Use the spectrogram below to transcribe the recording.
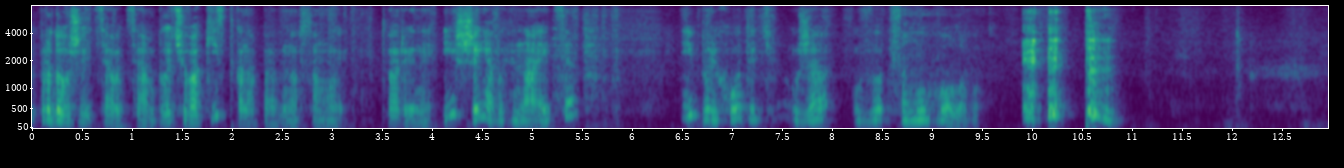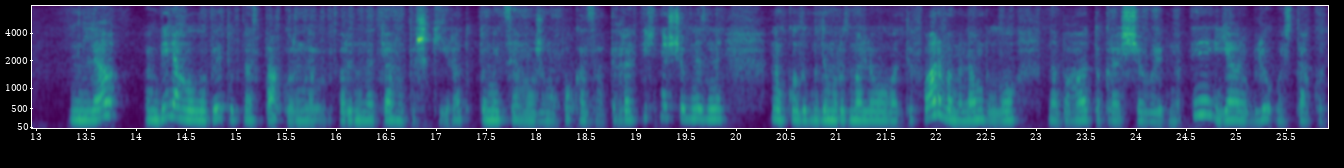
продовжується оця плечова кістка, напевно, самої тварини, і шия вигинається і переходить уже в саму голову. Для Біля голови тут у нас також тварина натягнута шкіра, тобто ми це можемо показати графічно, щоб не ну, коли будемо розмальовувати фарбами, нам було набагато краще видно. І я роблю ось так от,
